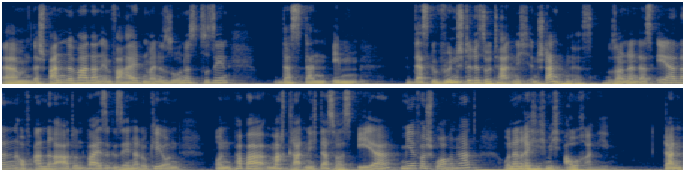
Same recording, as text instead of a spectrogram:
ähm, das Spannende war dann im Verhalten meines Sohnes zu sehen, dass dann eben das gewünschte Resultat nicht entstanden ist, sondern dass er dann auf andere Art und Weise gesehen hat, okay, und, und Papa macht gerade nicht das, was er mir versprochen hat, und dann räche ich mich auch an ihm. Dann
